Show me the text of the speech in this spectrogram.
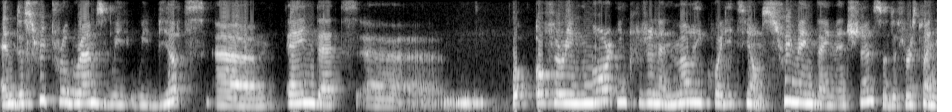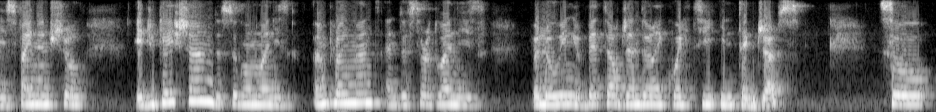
And the three programs we, we built um, aimed at uh, offering more inclusion and more equality on three main dimensions. So the first one is financial education, the second one is employment, and the third one is allowing a better gender equality in tech jobs. So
